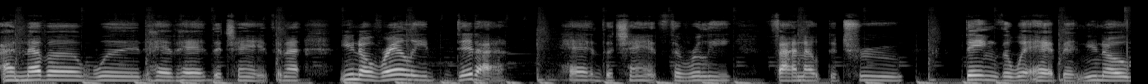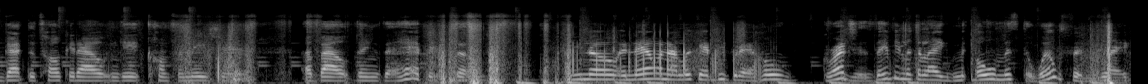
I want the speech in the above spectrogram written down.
I never would have had the chance. And I, you know, rarely did I had the chance to really find out the true things of what happened. You know, got to talk it out and get confirmation about things that happened. So, you know, and now when I look at people that hold grudges, they be looking like old Mr. Wilson. Like,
